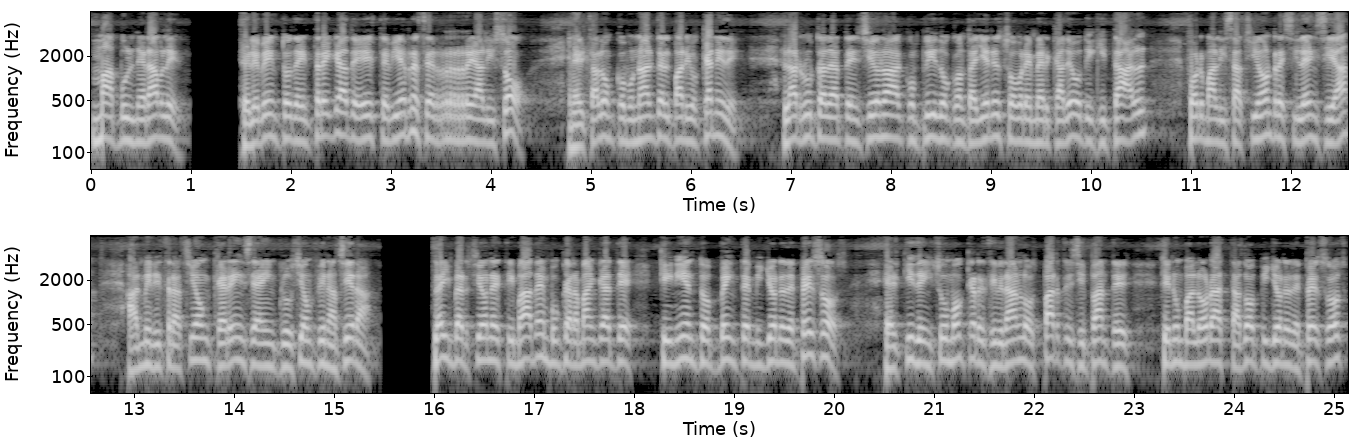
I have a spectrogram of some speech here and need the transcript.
más vulnerable. El evento de entrega de este viernes se realizó en el Salón Comunal del Barrio Kennedy. La ruta de atención ha cumplido con talleres sobre mercadeo digital, formalización, resiliencia, administración, gerencia e inclusión financiera. La inversión estimada en Bucaramanga es de 520 millones de pesos. El kit de insumo que recibirán los participantes tiene un valor hasta 2 billones de pesos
